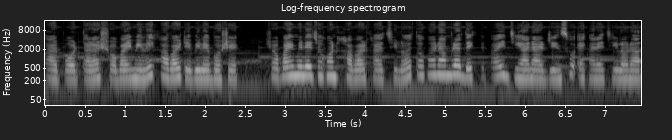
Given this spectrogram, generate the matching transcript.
তারপর তারা সবাই মিলে খাবার টেবিলে বসে সবাই মিলে যখন খাবার খাচ্ছিল, তখন আমরা দেখতে পাই জিয়ান আর জিন্সু এখানে ছিল না।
